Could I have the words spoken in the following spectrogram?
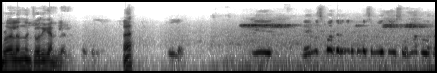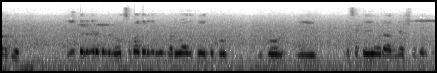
ഇവിടെ ചോദിക്കാനില്ലല്ലോ. നിയമസഭാ തെരഞ്ഞെടുപ്പിന്റെ സമയത്ത് ഈ സ്വർണക്കള്ളക്കടത്ത് ഈ തെരഞ്ഞെടുപ്പിന്റെ ലോക്സഭാ തെരഞ്ഞെടുപ്പ് പരിപാടിയിലെത്തുമ്പോൾ ഇപ്പോൾ ഈ എസ് എഫ് ഐയുടെ അന്വേഷണം വരുന്നു.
